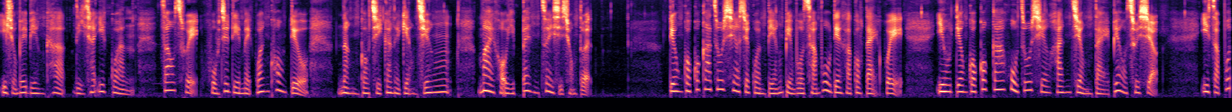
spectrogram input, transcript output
伊想要明确而且一贯找出负责任的管控着两国之间的竞争，卖互伊变做是冲突。中国国家主席习近平并无参与联合国大会，由中国国家副主席韩正代表出席。二十八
